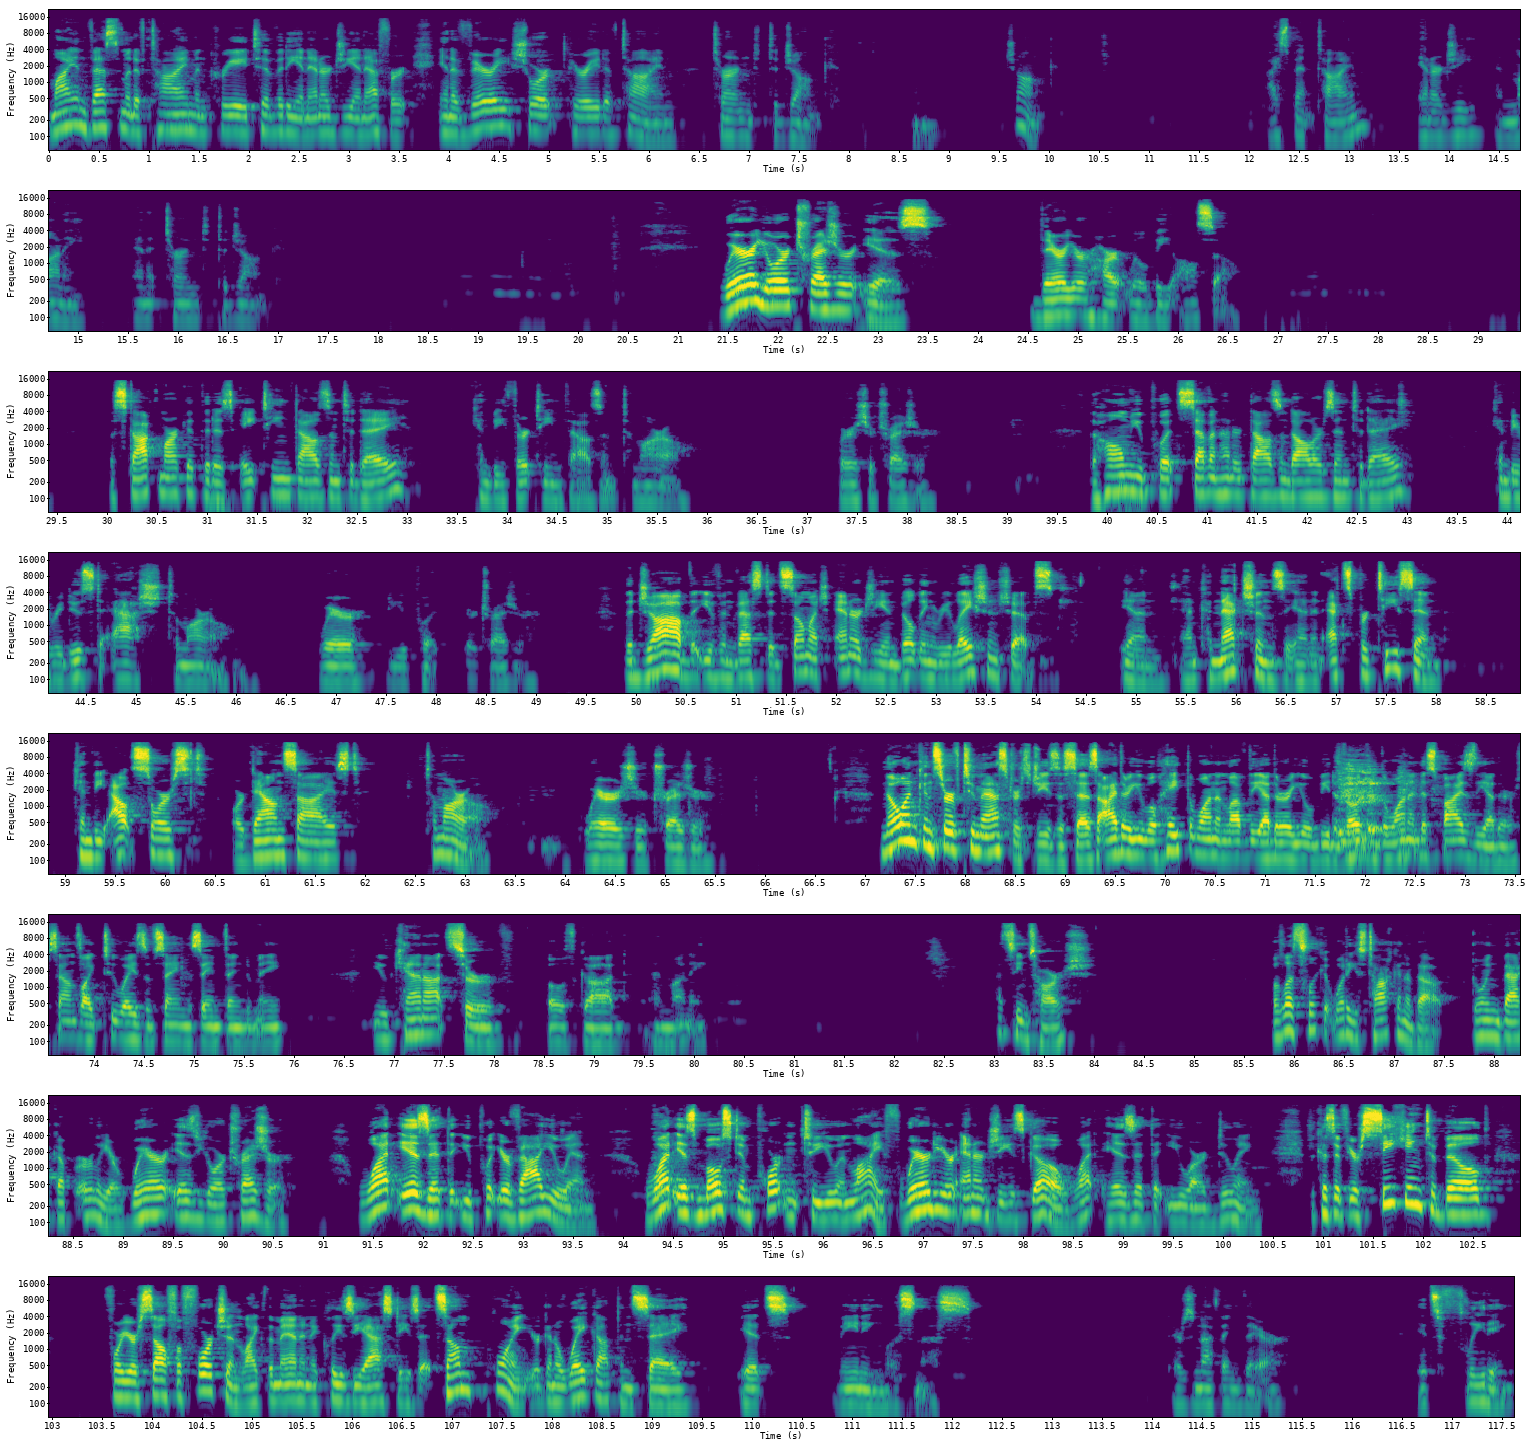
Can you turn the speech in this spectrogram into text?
My investment of time and creativity and energy and effort in a very short period of time turned to junk. Junk. I spent time, energy, and money, and it turned to junk. Where your treasure is, there your heart will be also. The stock market that is 18,000 today can be 13,000 tomorrow. Where is your treasure? The home you put $700,000 in today can be reduced to ash tomorrow. Where do you put your treasure? The job that you've invested so much energy in building relationships in and connections in and expertise in can be outsourced or downsized tomorrow. Where's your treasure? No one can serve two masters, Jesus says. Either you will hate the one and love the other, or you will be devoted to the one and despise the other. Sounds like two ways of saying the same thing to me. You cannot serve both God and money. That seems harsh. But let's look at what he's talking about. Going back up earlier, where is your treasure? What is it that you put your value in? What is most important to you in life? Where do your energies go? What is it that you are doing? Because if you're seeking to build for yourself a fortune like the man in Ecclesiastes, at some point you're going to wake up and say, it's meaninglessness. There's nothing there. It's fleeting.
